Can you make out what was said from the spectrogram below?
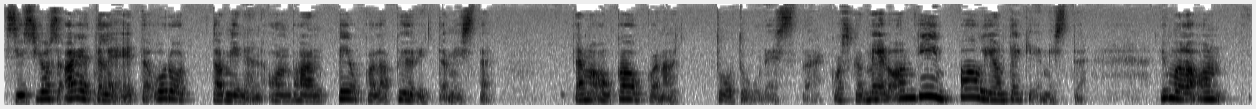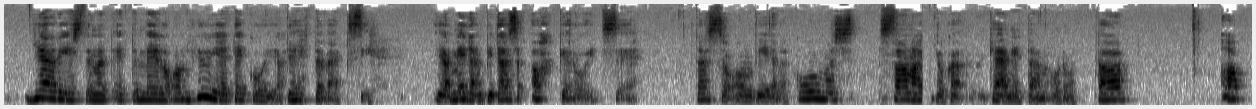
Siis jos ajattelee, että odottaminen on vain peukalla pyörittämistä, tämä on kaukana totuudesta, koska meillä on niin paljon tekemistä. Jumala on järjestänyt, että meillä on hyviä tekoja tehtäväksi ja meidän pitäisi ahkeroitsee. Tässä on vielä kolmas sana, joka käännetään odottaa. Ap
